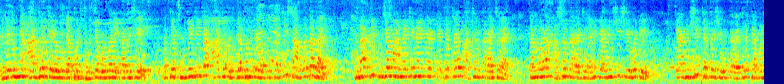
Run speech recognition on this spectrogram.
म्हणजे तुम्ही आज जर केलं उद्यापन पुढच्या गुरुवारी एकादशी आहे मग ते पूजेची जर आज उद्यापन केलं तर त्याची सांगता झाली. ती पूजा मांडायची नाही तर त्याचं वाचन करायचं नाही. त्यामुळे असं करायचं नाही. ज्या दिवशी शेवट येईल त्या दिवशी त्याचं शेवट करायचं त्यामुळे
